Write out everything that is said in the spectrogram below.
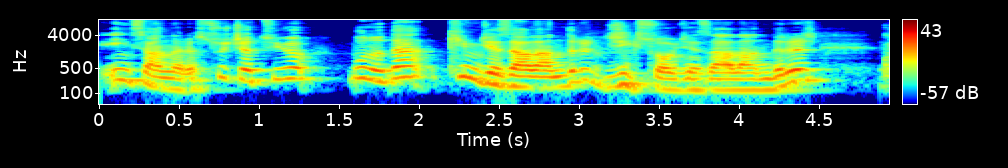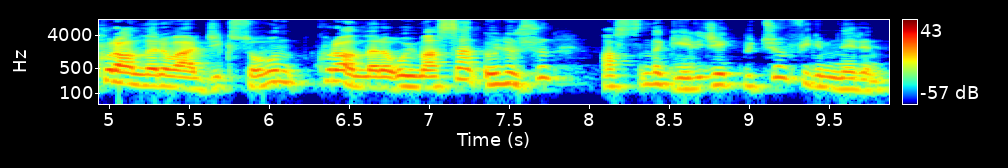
İnsanlara suç atıyor. Bunu da kim cezalandırır? Jigsaw cezalandırır. Kuralları var Jigsaw'un. Kurallara uymazsan ölürsün. Aslında gelecek bütün filmlerin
